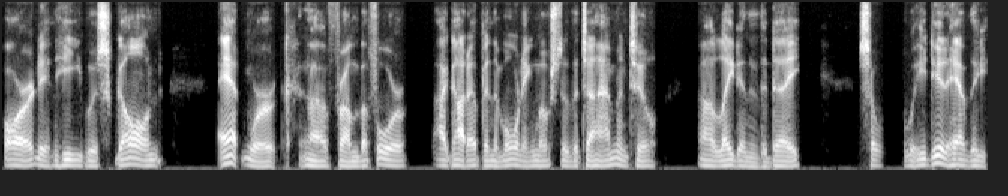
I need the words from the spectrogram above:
hard, and he was gone at work uh, from before I got up in the morning most of the time until uh, late in the day. So we did have the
